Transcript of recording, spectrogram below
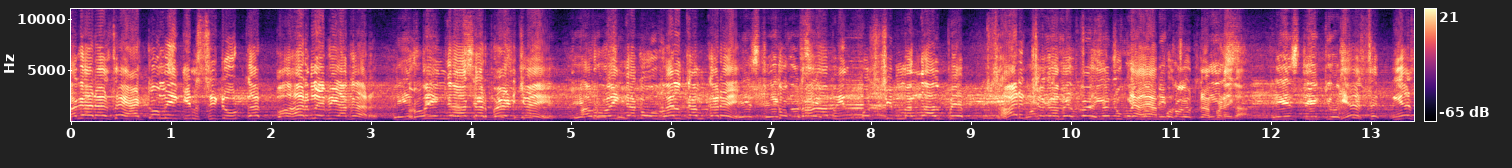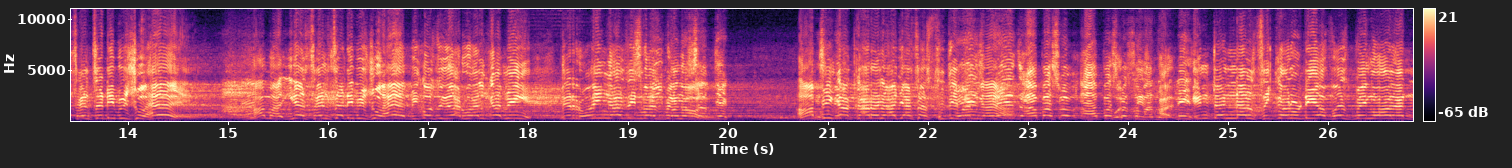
अगर ऐसे एटॉमिक इंस्टीट्यूट का बाहर में भी अगर रोहिंगा अगर बैठ जाए और रोहिंगा को वेलकम करे तो seat. भी पश्चिम बंगाल पे हर जगह में उसका इशू है आपको सोचना पड़ेगा। ये सेंसिटिव इशू है। हम ये सेंसिटिव इशू है because you are welcoming the Rohingyas in West Bengal. आप ही का कारण आज ऐसा स्थिति बन Please, गया please, आपस में आपस में समाधान uh, please internal security of West Bengal and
